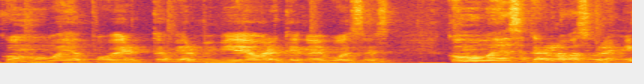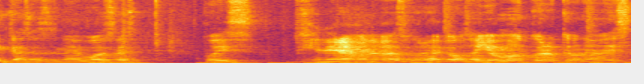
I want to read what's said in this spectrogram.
cómo voy a poder cambiar mi vida ahora que no hay bolsas, ¿cómo voy a sacar la basura en mi casa sin hay bolsas? Pues genera menos basura. O sea, yo me acuerdo que una vez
